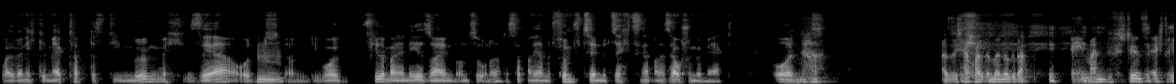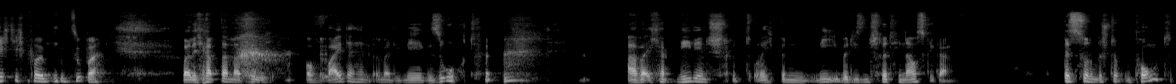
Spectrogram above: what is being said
Weil wenn ich gemerkt habe, dass die mögen mich sehr und mhm. ähm, die wollen viel in meiner Nähe sein und so, ne? Das hat man ja mit 15, mit 16 hat man das ja auch schon gemerkt. Und ja. Also ich habe halt immer nur gedacht, ey Mann, wir verstehen uns echt richtig voll gut, super. Weil ich habe dann natürlich auch weiterhin immer die Nähe gesucht. Aber ich habe nie den Schritt oder ich bin nie über diesen Schritt hinausgegangen bis zu einem bestimmten Punkt,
